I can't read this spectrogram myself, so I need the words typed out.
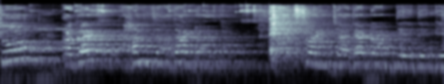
तो अगर हम ज़्यादा डॉट सॉरी ज़्यादा डॉट दे देंगे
